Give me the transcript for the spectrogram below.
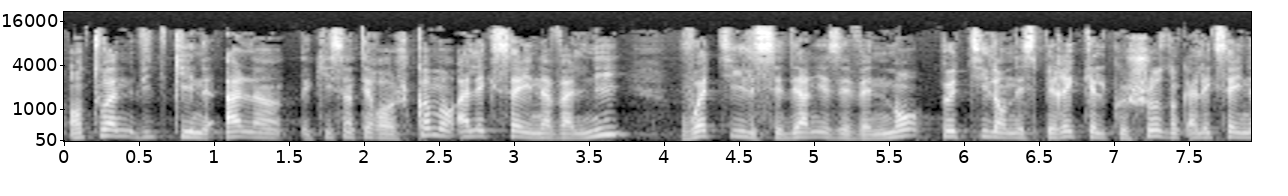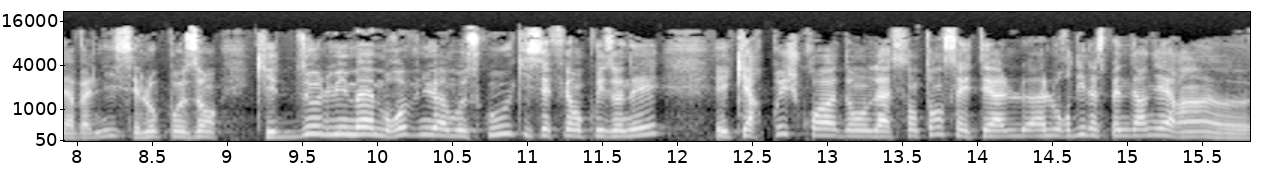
Antoine Vitkin, Alain, qui s'interroge comment Alexei Navalny voit-il ces derniers événements? Peut-il en espérer quelque chose? Donc Alexei Navalny, c'est l'opposant qui est de lui-même revenu à Moscou, qui s'est fait emprisonner et qui a repris, je crois, dont la sentence a été alo- alourdie la semaine dernière. hein, euh,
